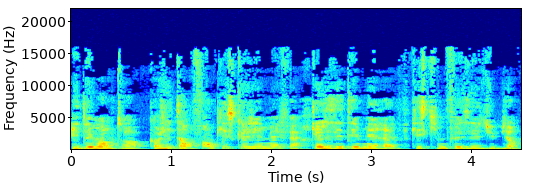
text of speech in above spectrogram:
et demande-toi, quand j'étais enfant, qu'est-ce que j'aimais faire? Quels étaient mes rêves? Qu'est-ce qui me faisait du bien?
